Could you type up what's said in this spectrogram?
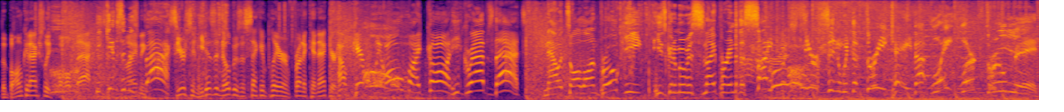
The bomb can actually fall back. he gives him his back. syrsoN, he doesn't know there's a second player in front of connector. How carefully, oh, oh my god, he grabs that. Now it's all on broky. He's gonna move his sniper into the site, but oh! syrsoN with the 3K, that late lurk through mid.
